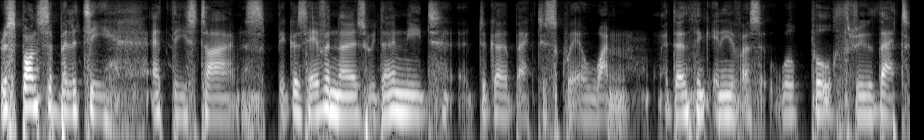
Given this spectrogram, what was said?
responsibility at these times because heaven knows we don't need to go back to square one. I don't think any of us will pull through that.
